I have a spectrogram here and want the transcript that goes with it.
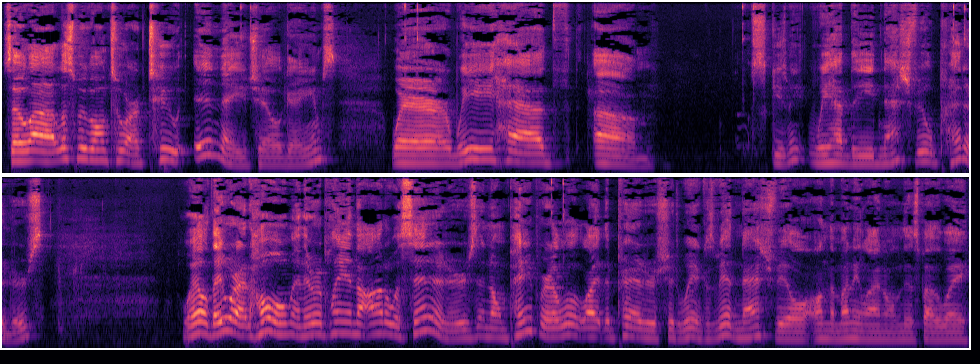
So uh, let's move on to our two NHL games where we had, um, excuse me, we had the Nashville Predators well, they were at home and they were playing the Ottawa Senators, and on paper it looked like the Predators should win because we had Nashville on the money line on this. By the way,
